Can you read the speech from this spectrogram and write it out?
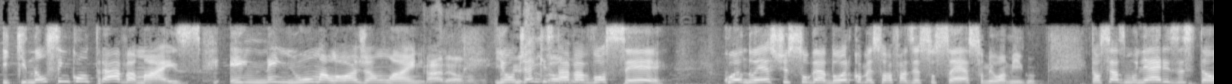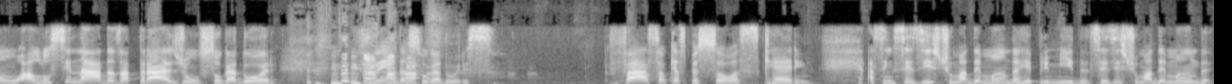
e que não se encontrava mais em nenhuma loja online. Caramba! E onde é que não, estava mano. você quando este sugador começou a fazer sucesso, meu amigo? Então, se as mulheres estão alucinadas atrás de um sugador, venda sugadores. Faça o que as pessoas querem. Assim, se existe uma demanda reprimida, se existe uma demanda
